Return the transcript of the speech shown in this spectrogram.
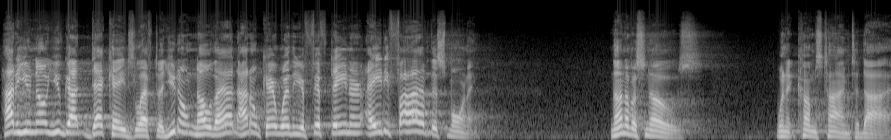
How do you know you've got decades left to? You don't know that. I don't care whether you're 15 or 85 this morning. None of us knows when it comes time to die.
